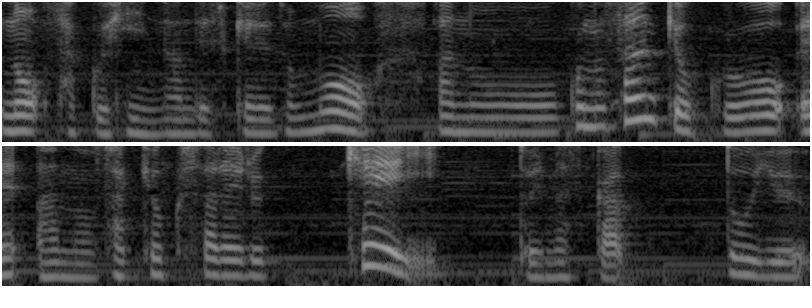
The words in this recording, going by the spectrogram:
の作品なんですけれども、あのーこの3曲をえあの作曲される経緯といいますかどういう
